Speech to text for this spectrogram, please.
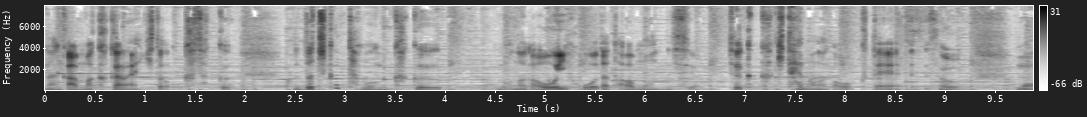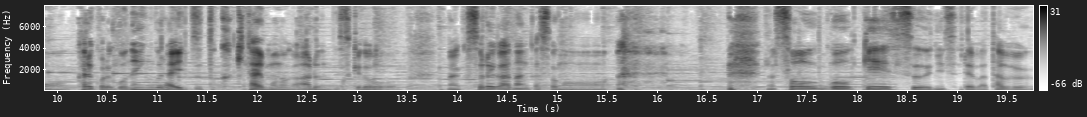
なんかあんま書かない人佳作どっちか多分書くものが多い方だとは思うんですよ。というか書きたいものが多くてそう。もうかれこれ5年ぐらいずっと書きたいものがあるんですけどなんかそれがなんかその 総合係数にすれば多分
